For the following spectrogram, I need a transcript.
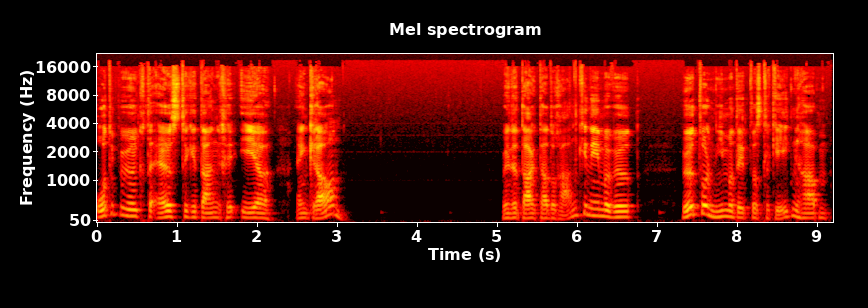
oder bewirkt der erste Gedanke eher ein Grauen? Wenn der Tag dadurch angenehmer wird, wird wohl niemand etwas dagegen haben,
